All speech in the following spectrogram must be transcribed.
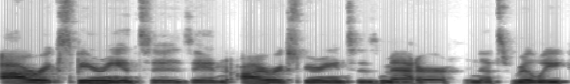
our experiences, and our experiences matter. And that's really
